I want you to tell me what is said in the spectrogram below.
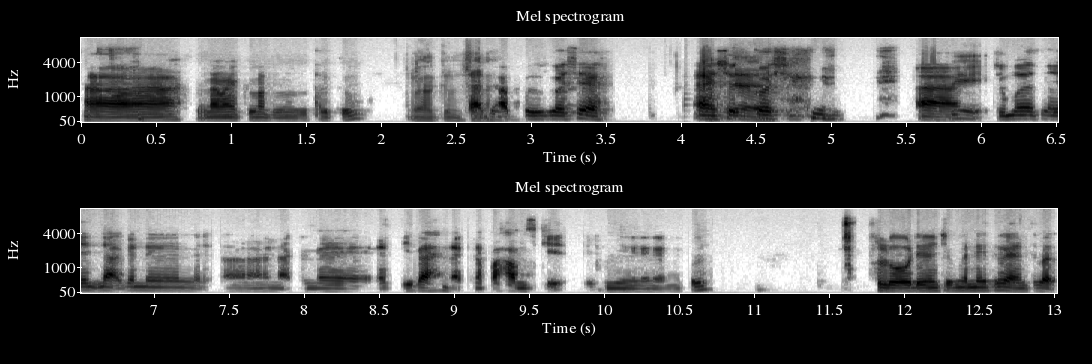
Ah, Assalamualaikum warahmatullahi wabarakatuh. Tak Waalaikumsalam. ada apa coach ya. Ah, Tak short ada. coach. ah, Tapi- cuma saya nak kena ah, nak kena nantilah nak kena faham sikit dia punya apa flow dia macam mana tu kan sebab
